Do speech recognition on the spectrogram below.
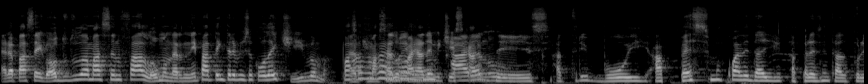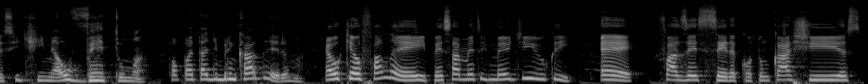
era pra ser igual o Dudu Damasceno falou, mano. Era nem pra ter entrevista coletiva, mano. Passa Era Marcelo Um demitir esse cara no. desse atribui a péssima qualidade apresentada por esse time ao vento, mano. Papai tá de brincadeira, mano. É o que eu falei, pensamento de medíocre. É fazer cera contra um Caxias,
